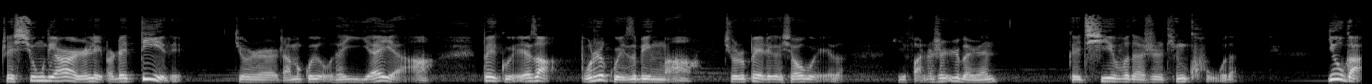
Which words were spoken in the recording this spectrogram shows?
这兄弟二人里边这弟弟，就是咱们鬼友他爷爷啊，被鬼子不是鬼子兵啊，就是被这个小鬼子，反正是日本人给欺负的是挺苦的。又赶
